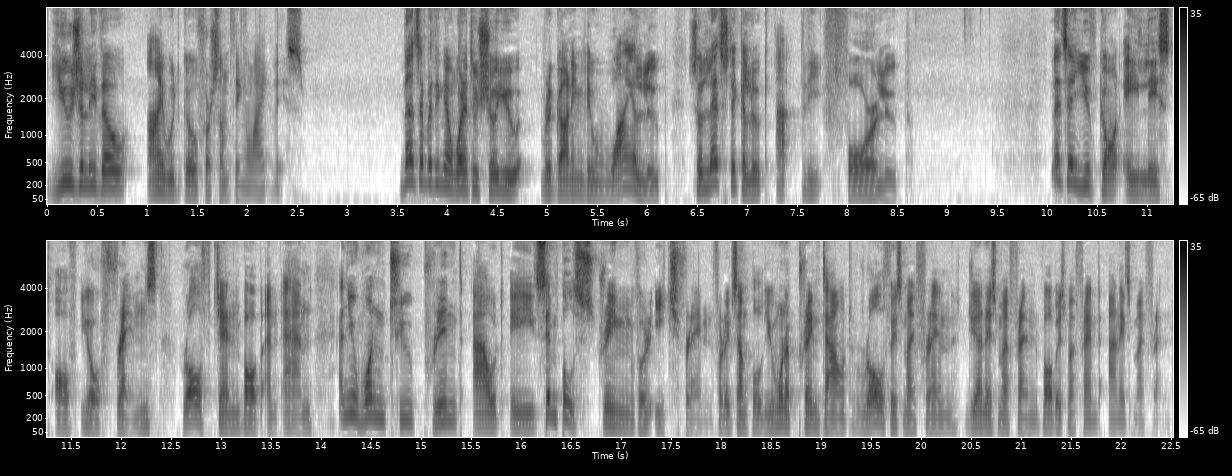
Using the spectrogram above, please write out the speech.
Usually though, I would go for something like this. That's everything I wanted to show you regarding the while loop, so let's take a look at the for loop. Let's say you've got a list of your friends, Rolf, Jen, Bob, and Anne, and you want to print out a simple string for each friend. For example, you want to print out Rolf is my friend, Jen is my friend, Bob is my friend, Anne is my friend.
